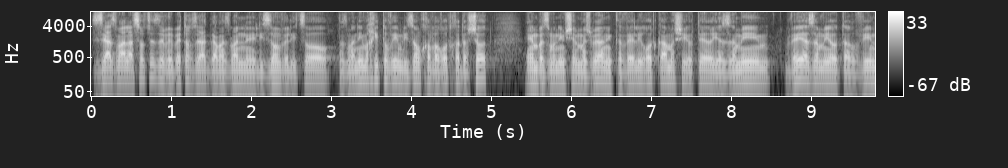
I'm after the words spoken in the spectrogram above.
זה הזמן לעשות את זה, ובטח זה גם הזמן ליזום וליצור, הזמנים הכי טובים ליזום חברות חדשות, הם בזמנים של משבר. אני מקווה לראות כמה שיותר יזמים ויזמיות, ערבים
